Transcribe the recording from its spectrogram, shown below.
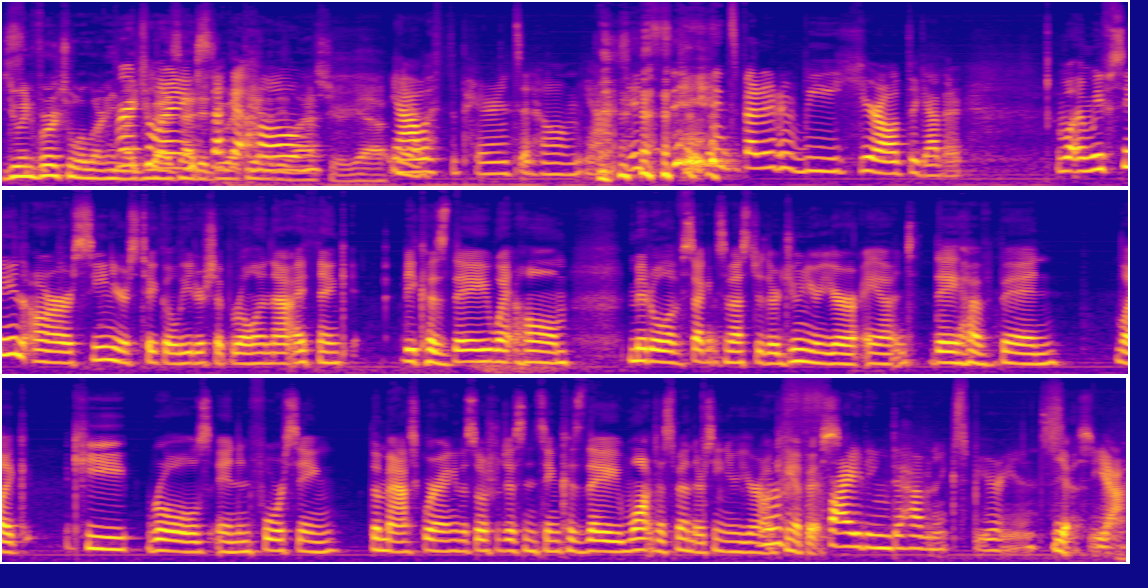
doing virtual learning virtual like you guys learning, had to stuck do at at the end of home. the last year. Yeah. yeah, with the parents at home. Yeah, it's, it's better to be here all together. Well, and we've seen our seniors take a leadership role in that, I think, because they went home middle of second semester their junior year and they have been like key roles in enforcing the mask wearing and the social distancing because they want to spend their senior year on We're campus. fighting to have an experience. Yes. Yeah.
